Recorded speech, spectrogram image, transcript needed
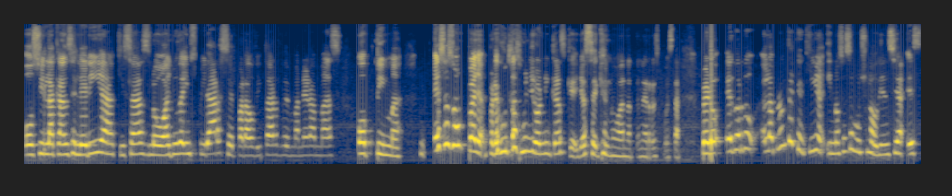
o si la Cancillería quizás lo ayuda a inspirarse para auditar de manera más óptima. Esas son preguntas muy irónicas que ya sé que no van a tener respuesta. Pero, Eduardo, la pregunta que aquí y nos hace mucho la audiencia es,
